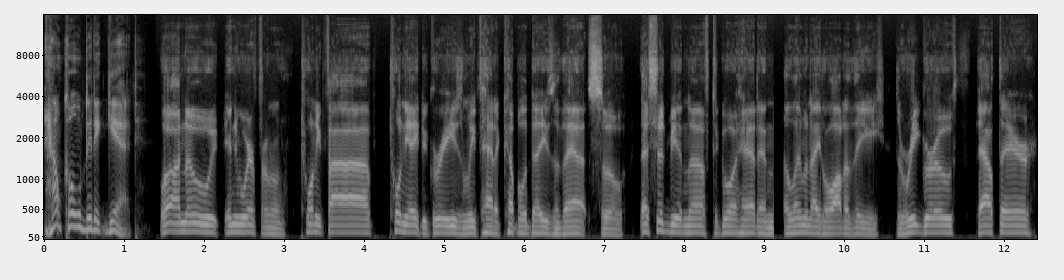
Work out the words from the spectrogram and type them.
How cold did it get? Well, I know anywhere from 25, 28 degrees, and we've had a couple of days of that. So that should be enough to go ahead and eliminate a lot of the, the regrowth out there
